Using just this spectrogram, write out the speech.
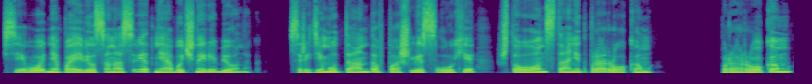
Сегодня появился на свет необычный ребенок. Среди мутантов пошли слухи, что он станет пророком. «Пророком?»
